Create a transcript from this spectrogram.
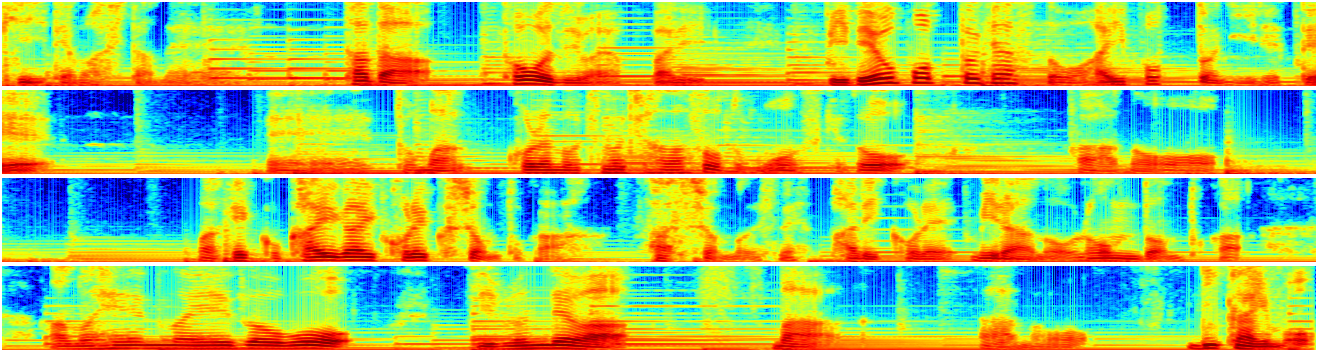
聞いてましたね。ただ、当時はやっぱり、ビデオポッドキャストを iPod に入れて、えっ、ー、と、まあ、これは後々話そうと思うんですけど、あの、まあ、結構海外コレクションとか、ファッションのですね、パリコレ、ミラノ、ロンドンとか、あの辺の映像を自分では、まあ、あの、理解も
